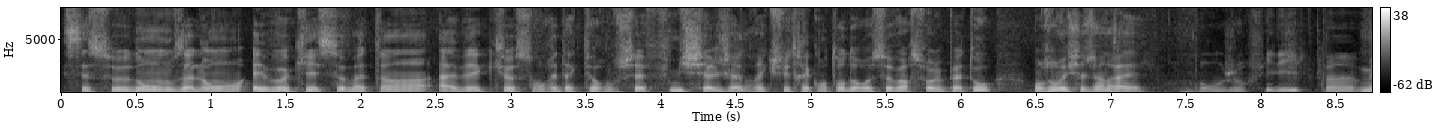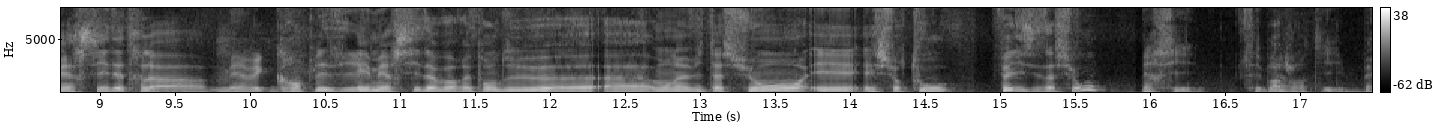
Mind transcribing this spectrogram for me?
C'est ce dont nous allons évoquer ce matin avec son rédacteur en chef, Michel Jeanneret, que je suis très content de recevoir sur le plateau. Bonjour Michel Jeanneret. Bonjour Philippe, Merci d'être là. mais avec grand plaisir. Et merci d'avoir répondu euh, à mon invitation et, et surtout, félicitations. Merci, c'est Ah. bien gentil. Bah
